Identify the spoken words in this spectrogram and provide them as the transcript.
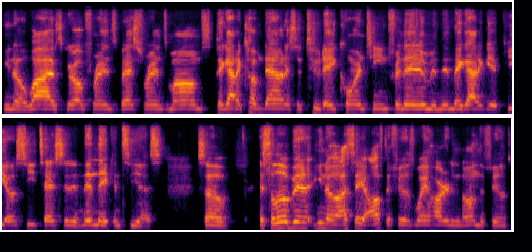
You know, wives, girlfriends, best friends, moms, they got to come down. It's a two day quarantine for them. And then they got to get POC tested and then they can see us. So it's a little bit, you know, I say off the field is way harder than on the field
